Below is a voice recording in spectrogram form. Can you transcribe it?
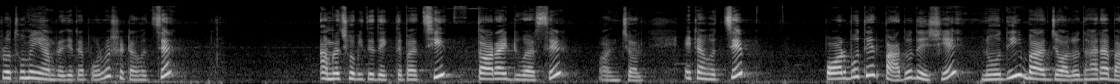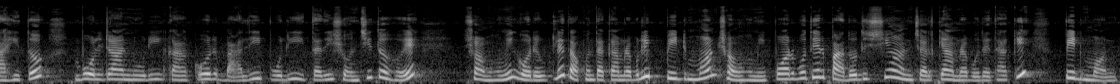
প্রথমেই আমরা যেটা পড়ব সেটা হচ্ছে, আমরা ছবিতে দেখতে পাচ্ছি তরাই ডুয়ার্সের অঞ্চল। এটা হচ্ছে পর্বতের পাদদেশে নদী বা জলধারা বাহিত বোল্ডার নুড়ি, কাঁকর, বালি, পলি ইত্যাদি সঞ্চিত হয়ে সমভূমি গড়ে উঠলে তখন তাকে আমরা বলি পিডমন্ট সমভূমি। পর্বতের পাদদেশীয় অঞ্চলকে আমরা বলে থাকি পিডমন্ট।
